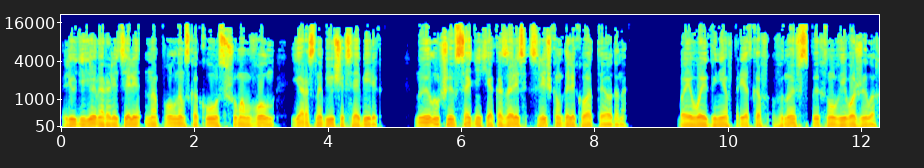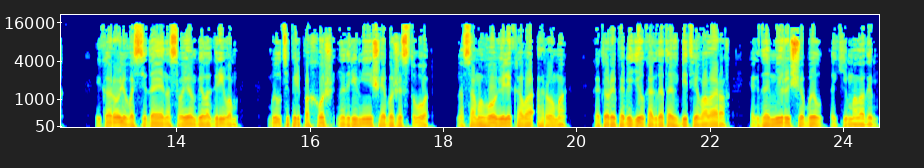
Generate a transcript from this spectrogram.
Люди Йомера летели на полном скаку с шумом волн, яростно бьющихся о берег, но и лучшие всадники оказались слишком далеко от Теодана. Боевой гнев предков вновь вспыхнул в его жилах, и король, восседая на своем белогривом, был теперь похож на древнейшее божество, на самого великого Арома, который победил когда-то в битве Валаров, когда мир еще был таким молодым.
